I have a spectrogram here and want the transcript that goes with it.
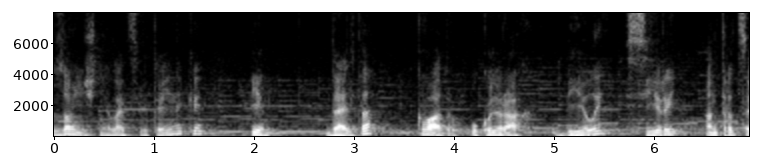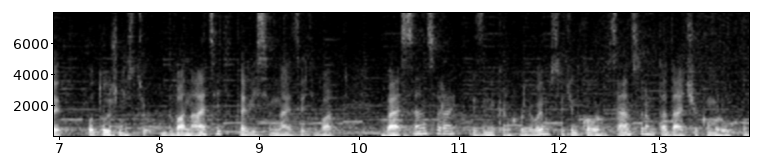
зовнішні LED-світильники PIN Delta Quadro у кольорах білий, сірий, антрацит потужністю 12 та 18 Вт без сенсора із мікрохвильовим сутінковим сенсором та датчиком руху.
